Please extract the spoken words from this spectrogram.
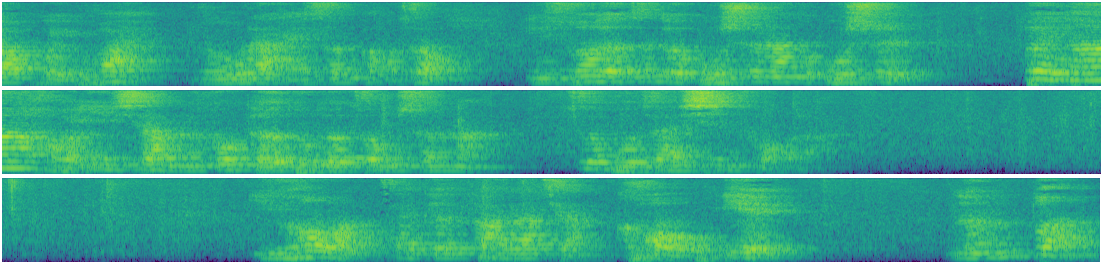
要毁坏如来生宝咒。你说的这个不是，那个不是，对他好印象能够得度的众生啊，就不再信佛了。以后啊，再跟大家讲口业能断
